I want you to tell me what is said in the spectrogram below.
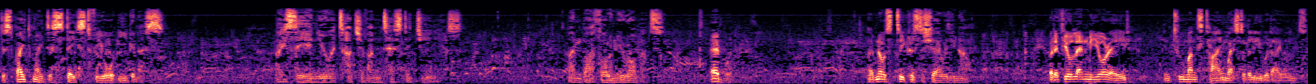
Despite my distaste for your eagerness, I see in you a touch of untested genius. I'm Bartholomew Roberts. Edward. I've no secrets to share with you now. But if you'll lend me your aid, in two months' time west of the Leeward Islands,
